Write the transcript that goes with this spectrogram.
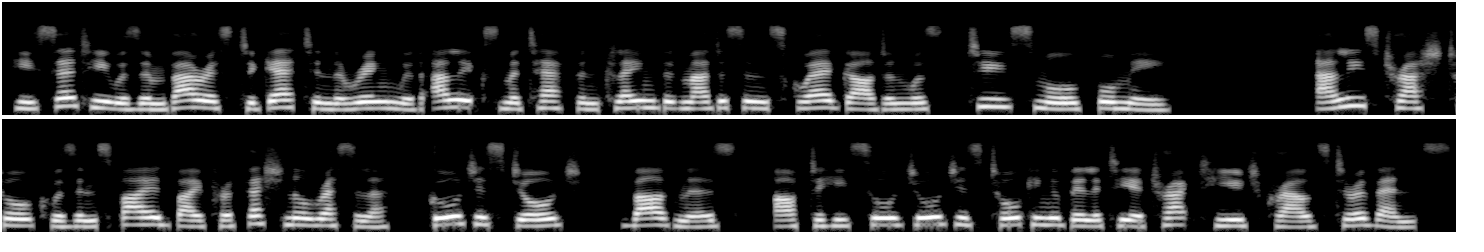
He said he was embarrassed to get in the ring with Alex Mateff and claimed that Madison Square Garden was too small for me. Ali's trash talk was inspired by professional wrestler, Gorgeous George, Wagner's, after he saw George's talking ability attract huge crowds to events.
